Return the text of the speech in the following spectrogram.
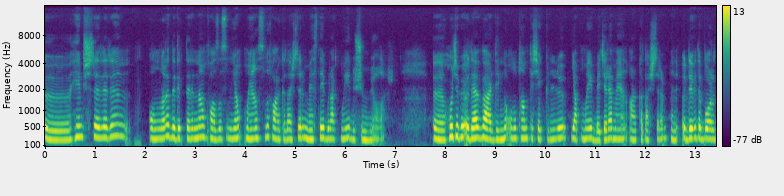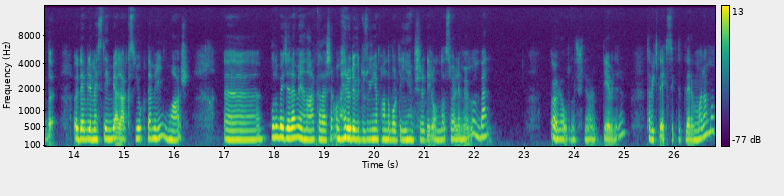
e, hemşirelerin onlara dediklerinden fazlasını yapmayan sınıf arkadaşları mesleği bırakmayı düşünmüyorlar. E, hoca bir ödev verdiğinde onu tam teşekküllü yapmayı beceremeyen arkadaşlarım. Hani ödevi de bu arada ödevle mesleğin bir alakası yok demeyin var. E, bunu beceremeyen arkadaşlarım ama her ödevi düzgün yapan da bu arada iyi hemşire değil onu da söylemiyorum ama ben öyle olduğunu düşünüyorum diyebilirim. Tabii ki de eksikliklerim var ama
